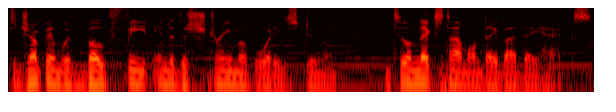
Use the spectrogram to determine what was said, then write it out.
to jump in with both feet into the stream of what He's doing. Until next time on Day by Day Hacks.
